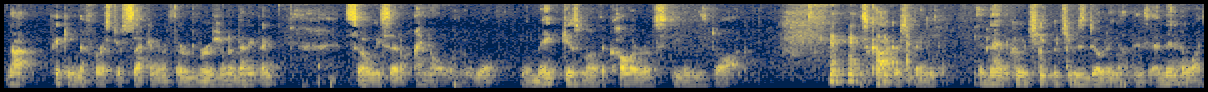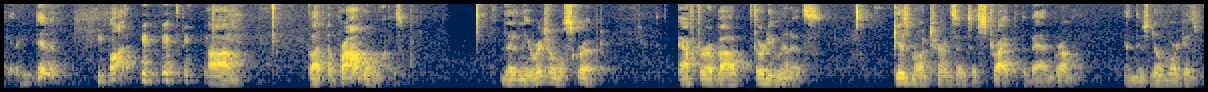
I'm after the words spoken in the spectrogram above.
not picking the first or second or third version of anything. So we said, I know, we'll, we'll, we'll make Gizmo the color of Steven's dog, his cocker spaniel, and then which he, which he was doting on, his, and then he'll like it. He did it. He bought it. um, but the problem was that in the original script, after about 30 minutes, Gizmo turns into Stripe, the bad gremlin, and there's no more Gizmo.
